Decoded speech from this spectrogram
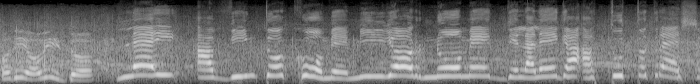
Oddio, ho vinto! Lei ha vinto come miglior nome della Lega a tutto trash.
